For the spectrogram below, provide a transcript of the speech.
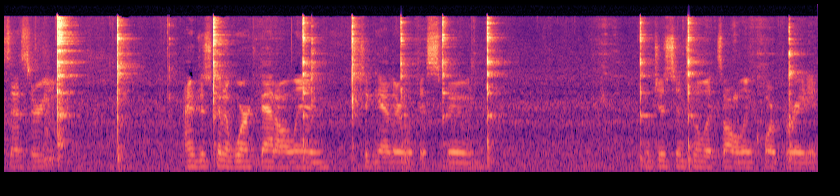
processor. I'm just gonna work that all in together with this spoon, just until it's all incorporated.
